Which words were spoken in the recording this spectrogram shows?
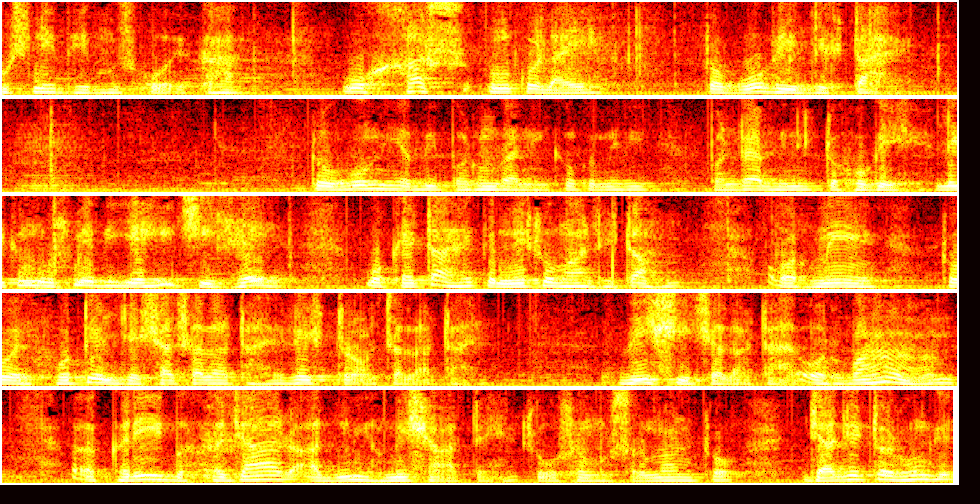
उसने भी मुझको ये कहा, वो खस उनको लाए तो वो भी लिखता है। तो वो मैं अभी पढ़ूँगा नहीं, क्योंकि मेरी पंद्रह मिनट तो हो गई है। लेकिन उसमें भी यही चीज़ है, वो कहता है कि मैं तो वहाँ रहता हूँ, और मैं तो एक होटल जैसा चलाता है, रेस्टोरेंट चलाता है। वेशी चलाता है और वहाँ करीब हज़ार आदमी हमेशा आते हैं। तो उसमें मुसलमान तो ज़्यादातर होंगे,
